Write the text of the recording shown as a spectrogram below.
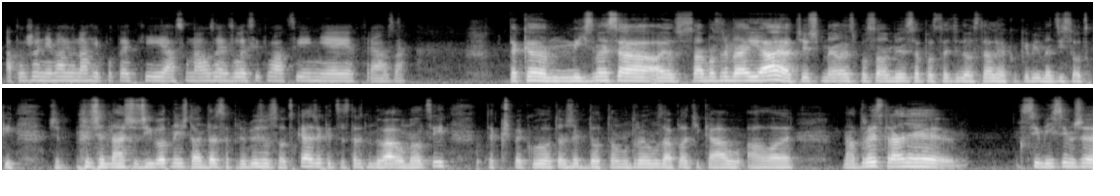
a to, že nemajú na hypotéky a sú naozaj v zlej situácii, nie je fráza. Tak eh, my sme sa, a samozrejme aj ja, ja tiež len spôsobom, my sme sa v podstate dostali ako keby medzi socky, že, že náš životný štandard sa približil socka, že keď sa stretnú dva umelci, tak špekulujú o tom, že kto tomu druhému zaplatí kávu, ale na druhej strane si myslím, že,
